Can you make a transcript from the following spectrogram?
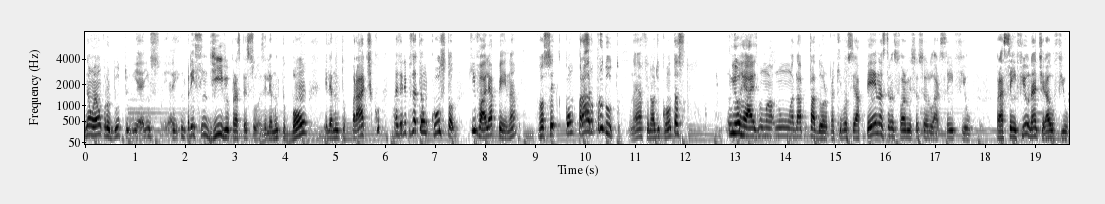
não é um produto é, é imprescindível para as pessoas. Ele é muito bom, ele é muito prático, mas ele precisa ter um custo que vale a pena você comprar o produto, né? Afinal de contas, mil reais numa, num adaptador para que você apenas transforme seu celular sem fio para sem fio, né? Tirar o fio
